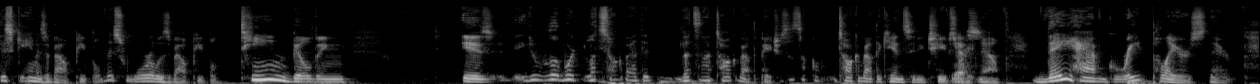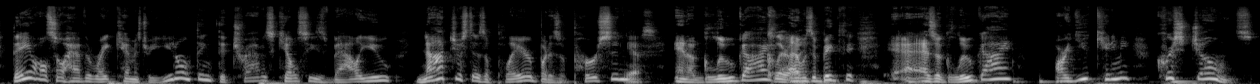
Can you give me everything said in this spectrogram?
This game is about people. This world is about people. Team building is we're, let's talk about the let's not talk about the Patriots. Let's talk about the Kansas City Chiefs Yes. right now. They have great players there. They also have the right chemistry. You don't think that Travis Kelce's value, not just as a player but as a person, Yes. and a glue guy, Clearly. that was a big thing. As a glue guy, are you kidding me? Chris Jones.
